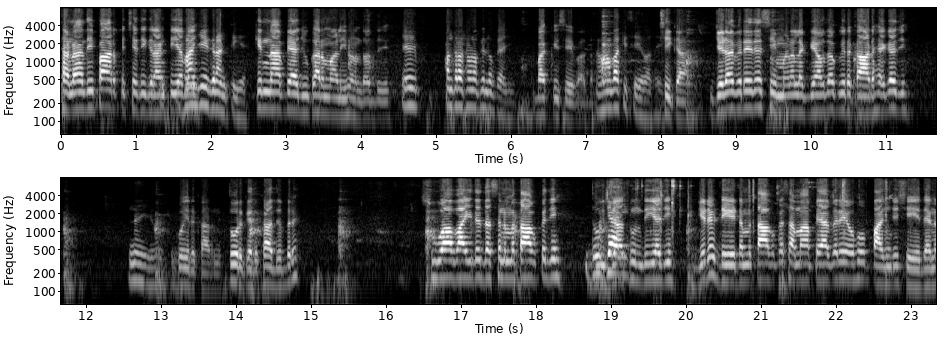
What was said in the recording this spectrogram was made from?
ਥਣਾ ਦੀ ਭਾਰ ਪਿੱਛੇ ਦੀ ਗਾਰੰਟੀ ਆ ਬਈ? ਹਾਂਜੀ ਗਾਰੰਟੀ ਹੈ ਕਿੰਨਾ ਪਿਆ ਜੂ ਕਰਮ ਵਾਲੀ ਹੁਣ ਦੁੱਧ ਜੀ? ਇਹ 15-16 ਕਿਲੋ ਪਿਆ ਜੀ। ਬਾਕੀ ਸੇਵਾ ਦਾ ਹਾਂ ਬਾਕੀ ਸੇਵਾ ਤੇ ਠੀਕ ਆ। ਜਿਹੜਾ ਵੀਰੇ ਇਹਦੇ ਸੀਮਣ ਲੱਗਿਆ ਉਹਦਾ ਕੋਈ ਰਿਕਾਰਡ ਹੈਗਾ ਜੀ? ਨਹੀਂ ਜੀ ਕੋਈ ਰਿਕਾਰਡ ਨਹੀਂ। ਤੋੜ ਕੇ ਦਿਖਾ ਦਿਓ ਵੀਰੇ। ਸੂਆ ਬਾਈ ਦੇ ਦੱਸਣ ਮੁਤਾਬਕ ਜੀ ਦੂਜਾ ਦੂਜਾ ਜੀ। ਸੁੰਦੀ ਆ ਜੀ। ਜਿਹੜੇ ਡੇਟ ਮੁਤਾਬਕ ਸਮਾਂ ਪਿਆ ਵੀਰੇ ਉਹ 5-6 ਦਿਨ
